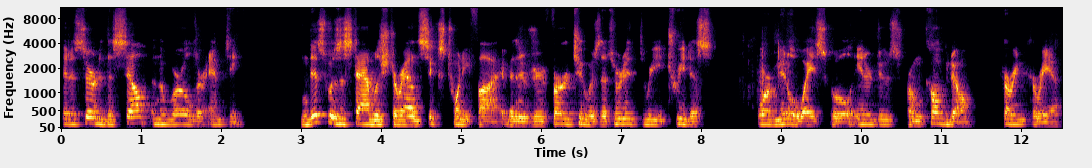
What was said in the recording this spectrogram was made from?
that asserted the self and the world are empty. This was established around 625 and is referred to as the 33 Treatise or Middle Way School, introduced from Kogdo, current Korea,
